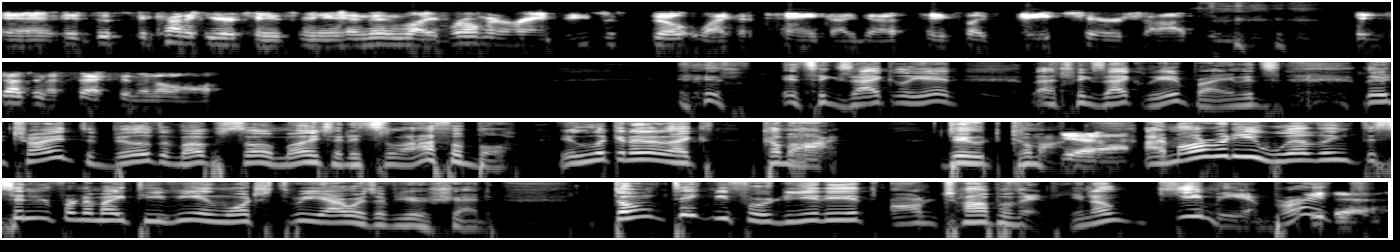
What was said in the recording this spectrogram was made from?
And it just it kind of irritates me. And then like Roman Reigns, he's just built like a tank, I guess. Takes like eight chair shots, and it doesn't affect him at all. it's exactly it. That's exactly it, Brian. It's they're trying to build him up so much, and it's laughable. You're looking at it like, come on, dude, come on. Yeah. I'm already willing to sit in front of my TV and watch three hours of your shed. Don't take me for an idiot on top of it. You know, give me a break. Yeah.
